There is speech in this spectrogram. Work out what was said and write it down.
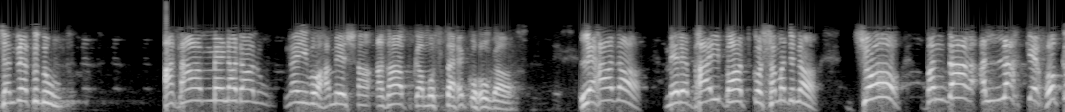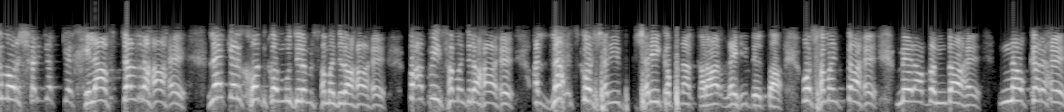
جنت دوں، عذاب میں نہ ڈالوں۔ نہیں، وہ ہمیشہ عذاب کا مستحق ہوگا۔ لہذا میرے بھائی، بات کو سمجھنا، جو بندہ اللہ کے حکم اور شریعت کے خلاف چل رہا ہے، لیکن خود کو مجرم سمجھ رہا ہے، پاپی سمجھ رہا ہے۔ اللہ اس کو شریف، شریک اپنا قرار نہیں دیتا۔ وہ سمجھتا ہے، میرا بندہ ہے، نوکر ہے،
